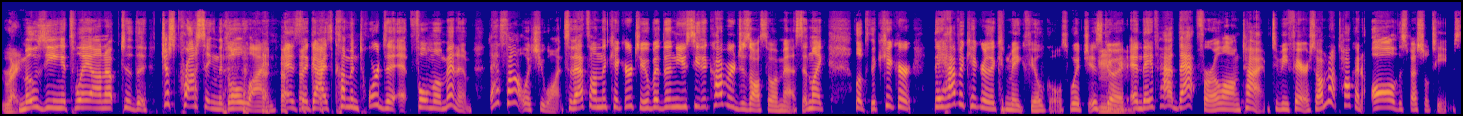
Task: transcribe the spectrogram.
Right. moseying its way on up to the just crossing the goal line as the guy's coming towards it at full momentum. That's not what you want. So that's on the kicker too. But then you see the coverage is also a mess. And like, look, the kicker, they have a kicker that can make field goals, which is good. Mhm. And they've had that for a long time, to be fair. So I'm not talking all the special teams,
